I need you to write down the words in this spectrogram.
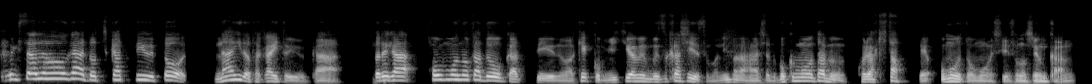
鈴木さんの方がどっちかっていうと、難易度高いというか、それが本物かどうかっていうのは結構見極め難しいですもんね、今の話だと。僕も多分これは来たって思うと思うし、その瞬間。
